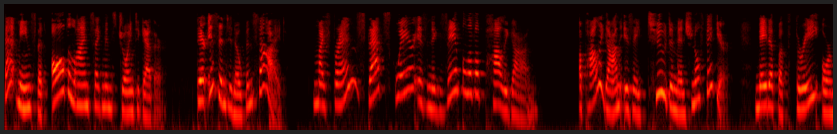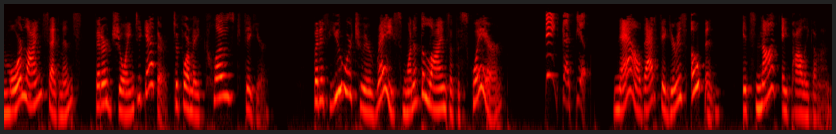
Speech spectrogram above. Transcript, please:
That means that all the line segments join together. There isn't an open side. My friends, that square is an example of a polygon. A polygon is a two-dimensional figure made up of three or more line segments that are joined together to form a closed figure. But if you were to erase one of the lines of the square, now that figure is open. It's not a polygon.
